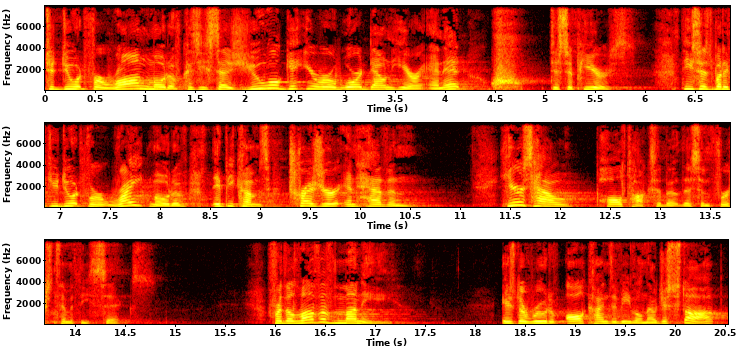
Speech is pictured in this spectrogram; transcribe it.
to do it for wrong motive because he says you will get your reward down here and it whew, disappears. He says, but if you do it for right motive, it becomes treasure in heaven. Here's how Paul talks about this in 1 Timothy 6. For the love of money is the root of all kinds of evil. Now just stop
